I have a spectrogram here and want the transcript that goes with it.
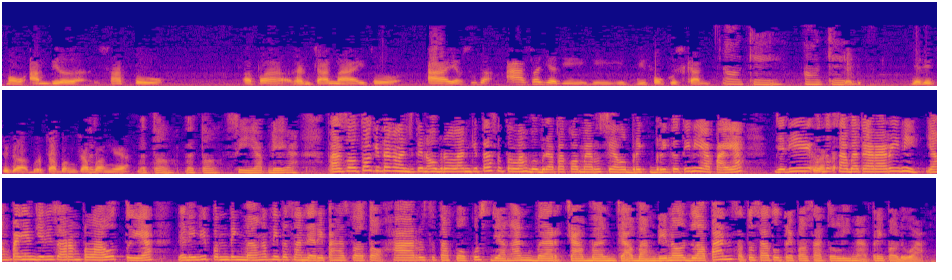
mau ambil satu apa rencana itu A ya sudah A saja di, di, difokuskan. Oke. Oke. Jadi, jadi tidak bercabang-cabang ya. Betul, betul. Siap deh ya. Pak Soto, kita akan lanjutin obrolan kita setelah beberapa komersial break berikut ini ya Pak ya. Jadi untuk sahabat RRI nih, yang pengen jadi seorang pelaut tuh ya, dan ini penting banget nih pesan dari Pak Soto, harus tetap fokus, jangan bercabang-cabang. Di 08 11 115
